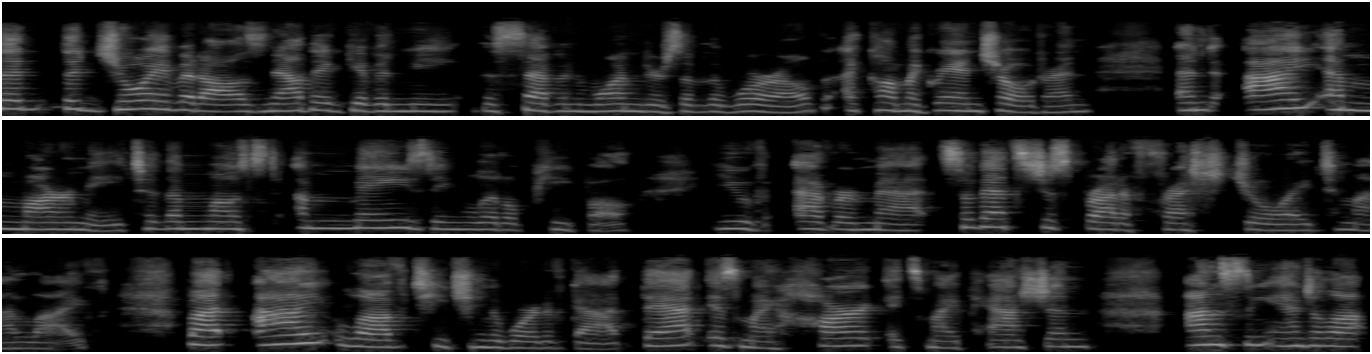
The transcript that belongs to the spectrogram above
the the joy of it all is now they've given me the seven wonders of the world. I call my grandchildren, and I am Marmy to the most amazing little people you've ever met. So that's just brought a fresh joy to my life. But I love teaching the Word of God. That is my heart, it's my passion. Honestly, Angela,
